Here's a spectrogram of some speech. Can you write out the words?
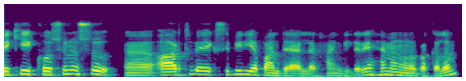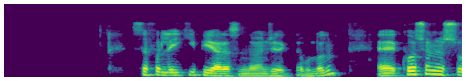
Peki kosinüsü e, artı ve eksi 1 yapan değerler hangileri? Hemen ona bakalım. 0 ile 2 pi arasında öncelikle bulalım. E, kosinüsü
